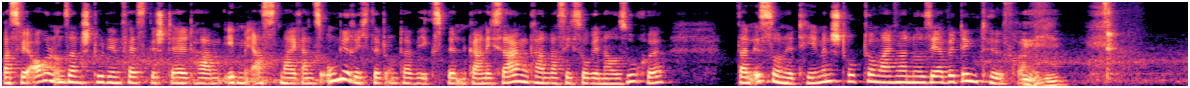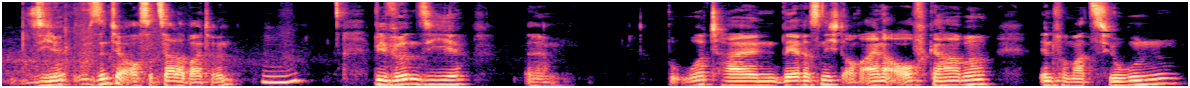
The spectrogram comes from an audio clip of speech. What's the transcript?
was wir auch in unseren Studien festgestellt haben, eben erstmal ganz ungerichtet unterwegs bin, gar nicht sagen kann, was ich so genau suche, dann ist so eine Themenstruktur manchmal nur sehr bedingt hilfreich. Mhm. Sie sind ja auch Sozialarbeiterin. Mhm. Wie würden Sie ähm, beurteilen, wäre es nicht auch eine Aufgabe, Informationen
